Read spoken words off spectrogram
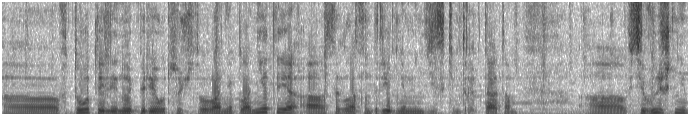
э, в тот или иной период существования планеты, э, согласно древним индийским трактатам, э, Всевышний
